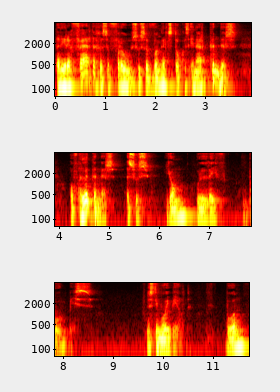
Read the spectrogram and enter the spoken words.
dat die regverdige se vrou soos 'n wingerdstok is en haar kinders of hulle kinders is soos jong olyfboompies. Dis die mooi beeld. Boom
